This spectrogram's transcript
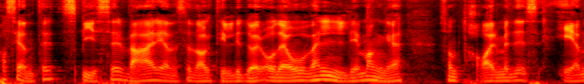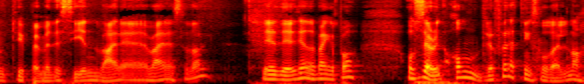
pasienter spiser hver eneste dag til de dør, og det er jo veldig mange som tar én type medisin hver, hver eneste dag. Det er det de tjener penger på. Og så ser du den andre forretningsmodellen, da.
